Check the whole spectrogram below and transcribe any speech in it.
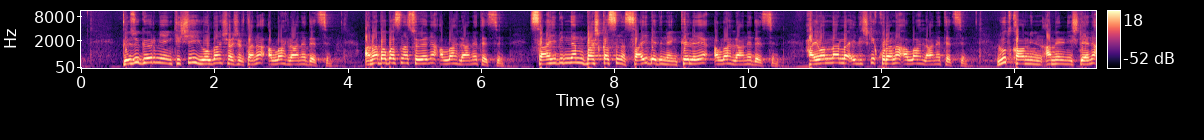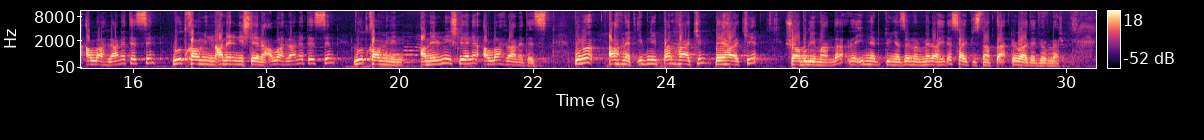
Gözü görmeyen kişiyi yoldan şaşırtana Allah lanet etsin. Ana babasına sövene Allah lanet etsin. Sahibinden başkasını sahip edinen köleye Allah lanet etsin. Hayvanlarla ilişki kurana Allah lanet etsin. Lut kavminin amelini işleyene Allah lanet etsin. Lut kavminin amelini işleyene Allah lanet etsin. Lut kavminin amelini işleyene Allah lanet etsin. Bunu Ahmet, İbn İbban Hakim, Beyhaki, Şuab-ı İman'da ve İbn-i Dünya Zemül Melahi'de sahip isnatla rivayet ediyorlar.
